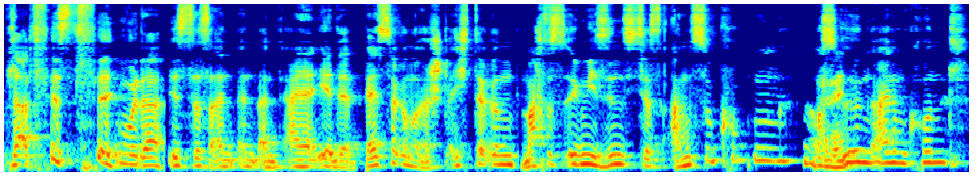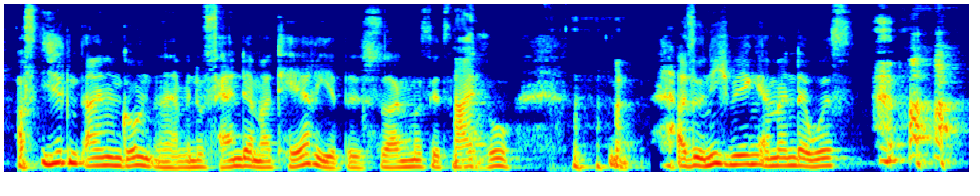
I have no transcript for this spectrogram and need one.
Bloodfist-Film oder ist das ein, ein, einer eher der besseren oder schlechteren? Macht es irgendwie Sinn, sich das anzugucken? Aus wenn, irgendeinem Grund? Aus irgendeinem Grund. Wenn du Fan der Materie bist, sagen wir es jetzt mal so. also nicht wegen Amanda Wiss.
